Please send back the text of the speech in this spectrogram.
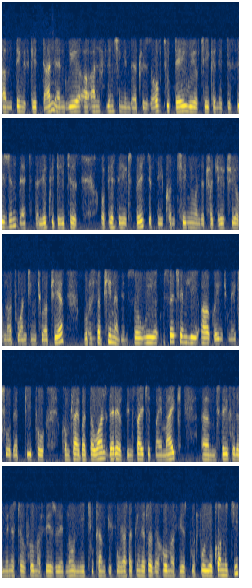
um, things get done, and we are unflinching in that resolve. Today, we have taken a decision that the liquidators of SA Express, if they continue on the trajectory of not wanting to appear, will subpoena them. So we certainly are going to make sure that people comply. But the ones that have been cited by Mike, um, for the Minister of Home Affairs, we had no need to come before us. I think that was a Home Affairs Portfolio Committee,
